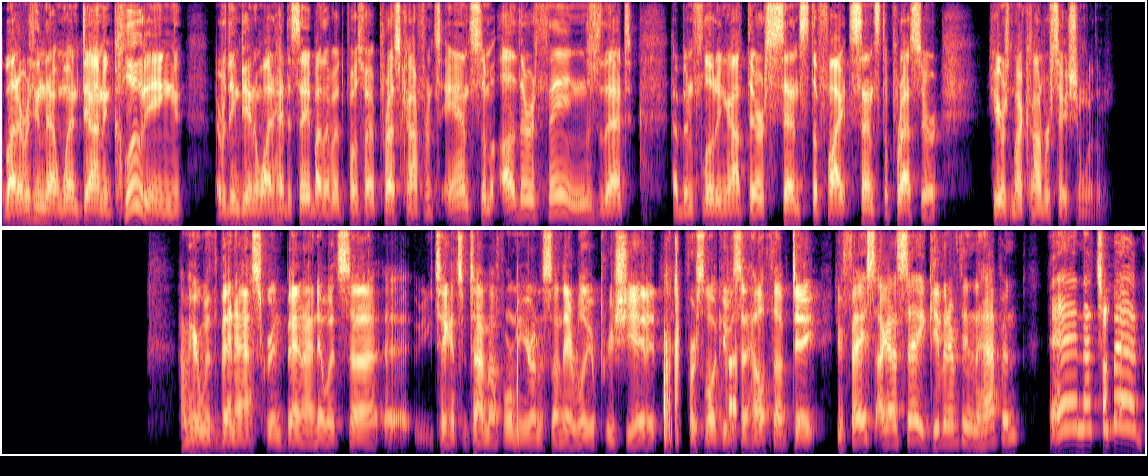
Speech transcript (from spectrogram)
about everything that went down, including everything Dana White had to say about the post-fight press conference and some other things that have been floating out there since the fight, since the presser. Here's my conversation with him. I'm here with Ben Askren. Ben, I know it's uh, uh, you taking some time out for me here on a Sunday. I really appreciate it. First of all, give us a health update. Your face, I gotta say, given everything that happened, eh, not too bad.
